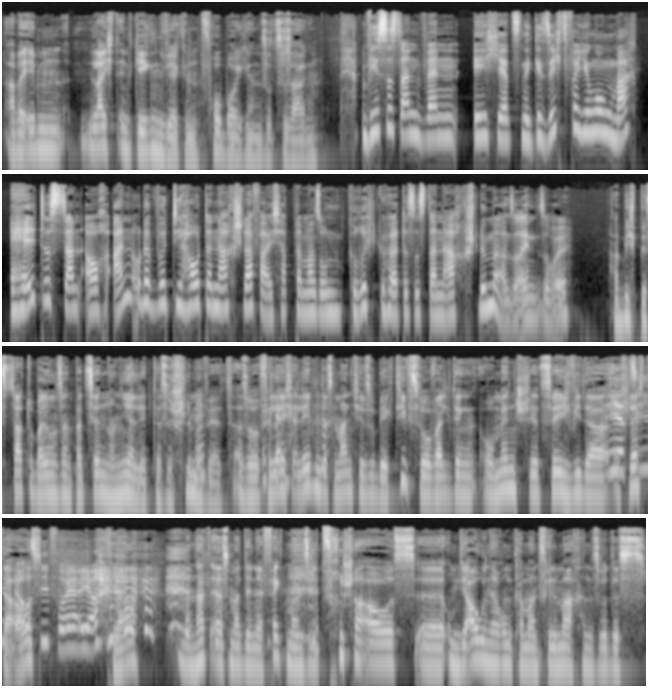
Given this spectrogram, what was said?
aber eben leicht entgegenwirken, vorbeugen sozusagen. Wie ist es dann, wenn ich jetzt eine Gesichtsverjüngung mache? Hält es dann auch an oder wird die Haut danach schlaffer? Ich habe da mal so ein Gerücht gehört, dass es danach schlimmer sein soll. Habe ich bis dato bei unseren Patienten noch nie erlebt, dass es schlimmer okay. wird. Also vielleicht okay. erleben das manche subjektiv so, weil die denken, oh Mensch, jetzt sehe ich wieder jetzt schlechter aus. aus. wie vorher, ja. Klar, man hat erstmal den Effekt, man sieht frischer aus, äh, um die Augen herum kann man viel machen, so das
